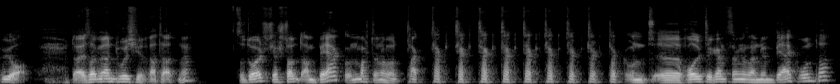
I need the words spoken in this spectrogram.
Ja, da ist er mir dann durchgerattert, ne? Zu Deutsch, der stand am Berg und machte noch tak, tak, tak, tak, tak, tak, tak, tak, tak, tak und äh, rollte ganz langsam den Berg runter.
